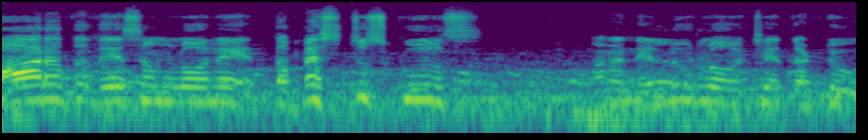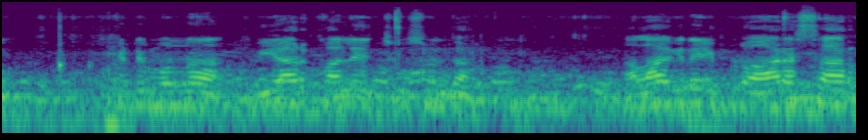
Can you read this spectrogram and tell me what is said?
భారతదేశంలోనే ద బెస్ట్ స్కూల్స్ మన నెల్లూరులో వచ్చేటట్టు ఒకటి మొన్న విఆర్ కాలేజ్ చూసుంటారు. అలాగనే ఇప్పుడు ఆర్ఎస్ఆర్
